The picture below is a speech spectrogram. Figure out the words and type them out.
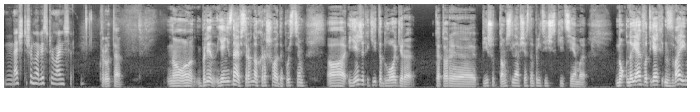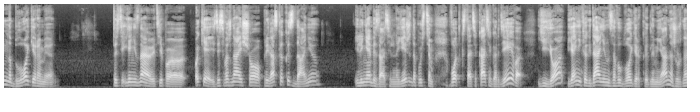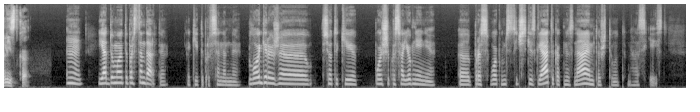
Значит, ты журналист-фрилансер. Круто. Но, блин, я не знаю, все равно хорошо. Допустим, э, есть же какие-то блогеры, которые пишут, в том числе на общественно-политические темы. Но, но я их вот я их называю именно блогерами. То есть, я не знаю, типа, окей, здесь важна еще привязка к изданию, или не обязательно. Есть же, допустим, вот, кстати, Катя Гордеева, ее я никогда не назову блогеркой. Для меня она журналистка. Mm. Я думаю, это про стандарты какие-то профессиональные. Блогеры же все-таки больше про свое мнение, э, про свой публицистический взгляд, и как мы знаем, то, что вот у нас есть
